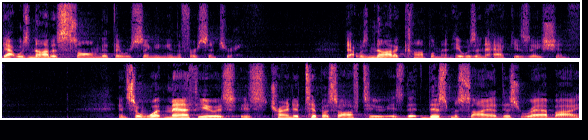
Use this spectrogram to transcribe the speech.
that was not a song that they were singing in the first century. That was not a compliment, it was an accusation. And so, what Matthew is, is trying to tip us off to is that this Messiah, this rabbi,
